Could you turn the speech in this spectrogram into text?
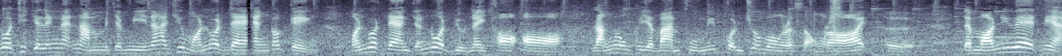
นวดที่เจเล้งแนะนำมันจะมีนะคะชื่อหมอนวดแดงก็เก่ง หมอนวดแดงจะนวดอยู่ในทออ หลังโรงพยาบาลภูมิพลชั่วโมงละ 200 เออ แต่หมอนิเวศเนี่ย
